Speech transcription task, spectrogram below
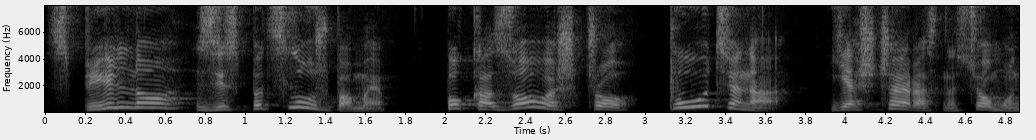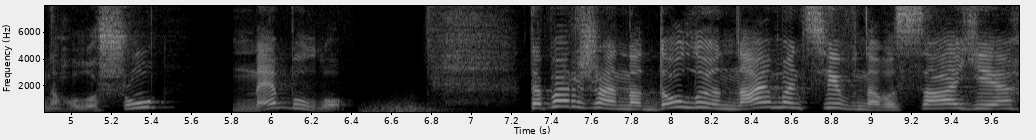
спільно зі спецслужбами. Показово, що Путіна, я ще раз на цьому наголошу, не було. Тепер же над долею найманців нависає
